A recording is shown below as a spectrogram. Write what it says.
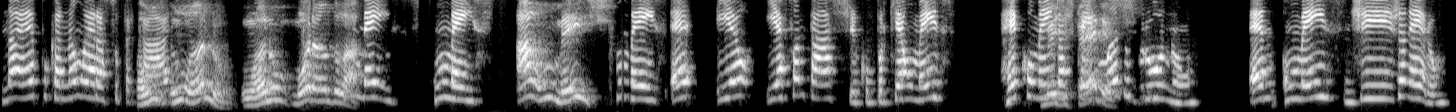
Na época não era super caro. Um, um, ano? Um ano morando lá? Um mês. Um mês. Ah, um mês? Um mês. É, e, é, e é fantástico, porque é um mês. Recomendo, a irmã do Bruno. É um mês de janeiro.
